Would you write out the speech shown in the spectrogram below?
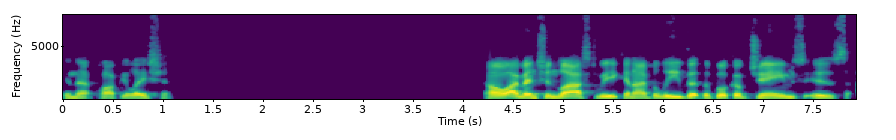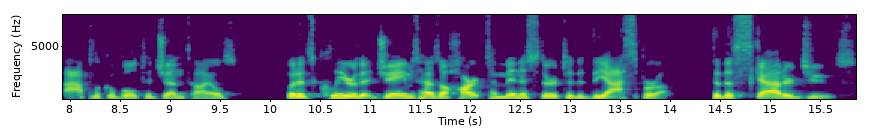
in that population. Oh, I mentioned last week, and I believe that the book of James is applicable to Gentiles, but it's clear that James has a heart to minister to the diaspora to the scattered Jews.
